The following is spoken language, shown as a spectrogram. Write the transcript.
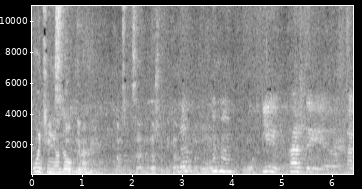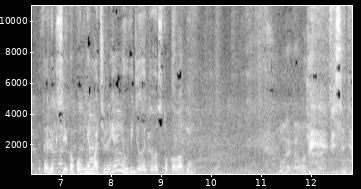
очень удобно. Специально, да, чтобы не капало Да. на голову. Вот. И каждый... э, как- Это Алексей какой внимательный. Я не увидела этого столько воды. Ну, это очень Красота.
